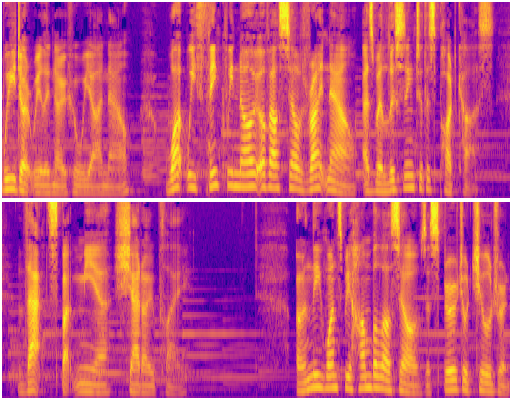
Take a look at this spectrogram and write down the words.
we don't really know who we are now what we think we know of ourselves right now as we're listening to this podcast, that's but mere shadow play. Only once we humble ourselves as spiritual children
